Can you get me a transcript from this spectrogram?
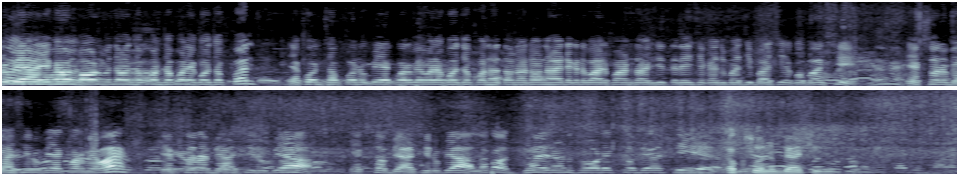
રૂપિયા એકાવન બાવન પંચાવન છપ્પન છપ્પન એકો છપ્પન એકોન છપ્પન રૂપિયા એક વાર બે વાર એકો છપ્પન સત્તાવન અઠાવન સાઠ એકડ બાર પાંચ સાઠ સિત્તેર એંશી બાસી બાસી એકો બાસી એકસો ને બ્યાસી રૂપિયા એકવાર બે વાર. એકસો ને બ્યાસી રૂપિયા એકસો બ્યાસી રૂપિયા. લખો જય રણછોડ એકસો બ્યાસી. એકસો ને બ્યાસી રૂપિયા.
